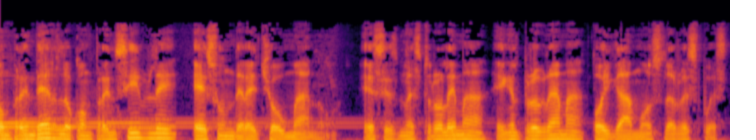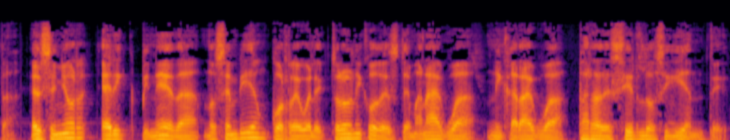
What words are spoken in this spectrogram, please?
Comprender lo comprensible es un derecho humano. Ese es nuestro lema en el programa Oigamos la Respuesta. El señor Eric Pineda nos envía un correo electrónico desde Managua, Nicaragua, para decir lo siguiente.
